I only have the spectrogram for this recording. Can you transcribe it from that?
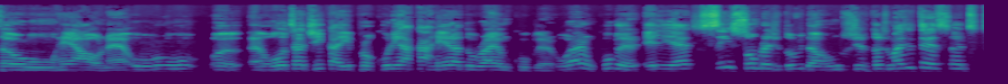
tão real, né? O, o, o, é, outra dica aí, procure a carreira do Ryan Coogler. O Ryan Coogler, ele é, sem sombra de dúvida, um dos diretores mais interessantes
